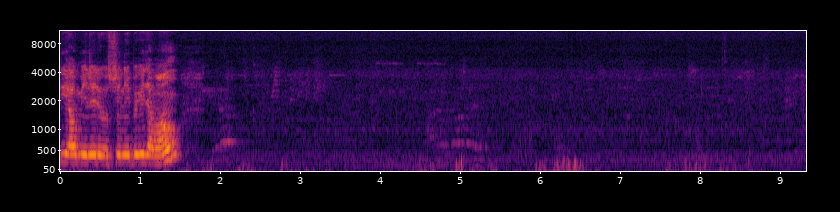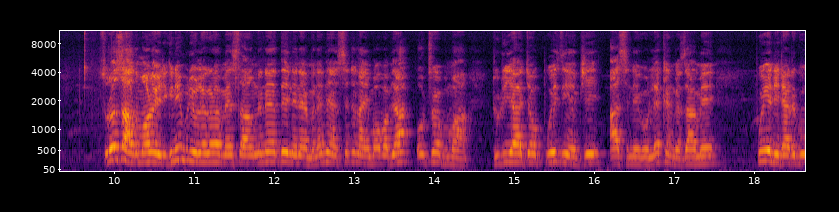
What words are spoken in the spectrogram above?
တယောက်မြင်လေးတွေကိုဆွေးနွေးပေးကြပါဦး။ဆိုတော့စာသမားတို့ဒီကနေ့ဗီဒီယိုလေးကတော့မက်ဆာအောင်နဲ့အသင်းအနေနဲ့မနေ့ပြန်7နိုင်ပါပါဗျာ။ Old Trafford မှာ ဒုတိယကျော်ပွဲစဉ်အဖြစ်အာဆင်နယ်ကိုလက်ခံကစားမယ်။ပွဲအနေထားတခု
